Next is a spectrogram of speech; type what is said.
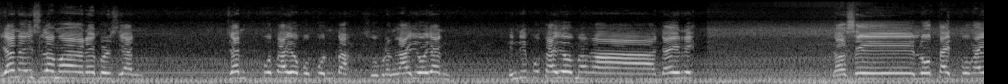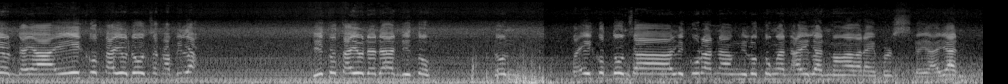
Yan ang isla mga drivers yan. Diyan po tayo pupunta. Sobrang layo yan. Hindi po tayo maka-direct. Kasi low tide po ngayon. Kaya iikot tayo doon sa kabila. Dito tayo dadaan dito. Doon. Paikot doon sa likuran ng Nilutungan Island mga drivers. Kaya yan.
